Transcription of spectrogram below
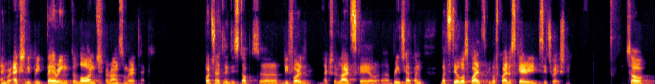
and were actually preparing to launch a ransomware attack. Fortunately, this stopped uh, before actually large scale uh, breach happened, but still was quite, it was quite a scary situation. So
